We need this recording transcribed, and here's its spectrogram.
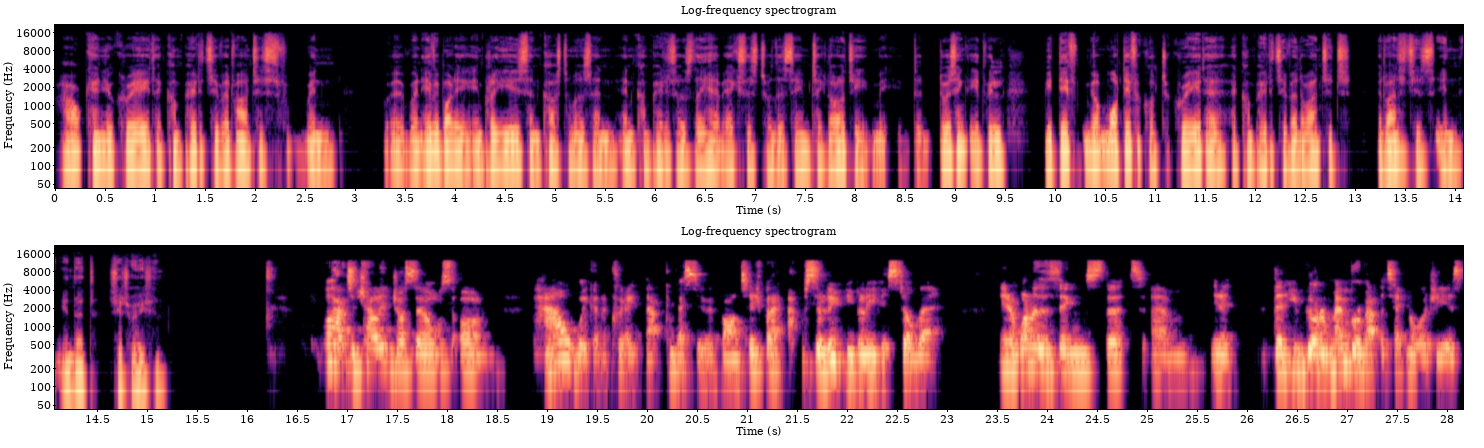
how can you create a competitive advantage when when everybody, employees and customers and, and competitors, they have access to the same technology? Do you think it will be diff more difficult to create a, a competitive advantage advantages in in that situation? We'll have to challenge ourselves on how we're going to create that competitive advantage, but I absolutely believe it's still there. You know, one of the things that um, you know that you've got to remember about the technology is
